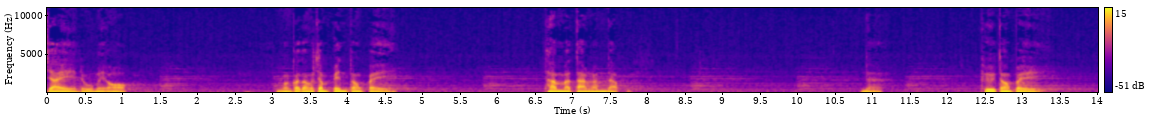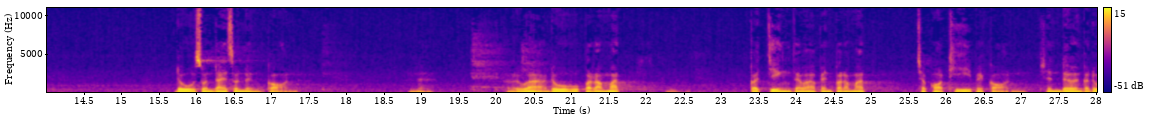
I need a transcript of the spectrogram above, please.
ใจดูไม่ออก มันก็ต้องจำเป็นต้องไปทำมาตามลำดับนะคือต้องไป ดูส่วนใดส่วนหนึ่งก่อนนะ หรือว่าดูปรมัตก็จริงแต่ว่าเป็นปรมัตเฉพาะที่ไปก่อน เช่นเดินก็ดู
